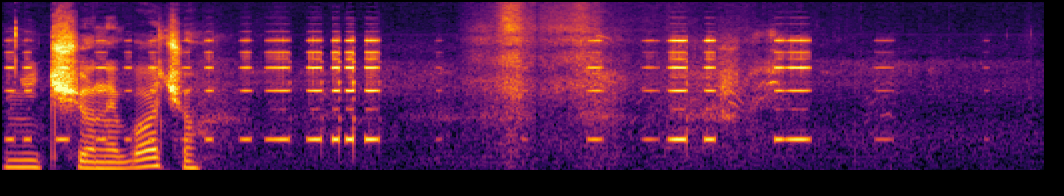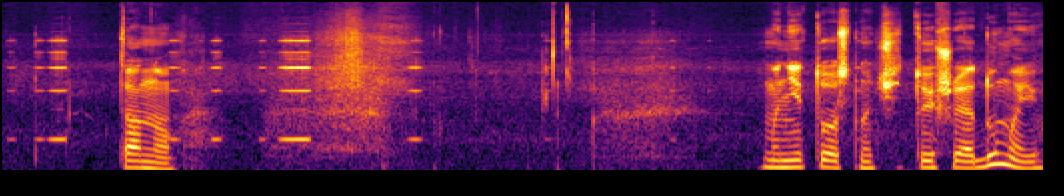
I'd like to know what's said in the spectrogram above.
нічого не бачу. Та ну. Мені тосно, чи той, що я думаю.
